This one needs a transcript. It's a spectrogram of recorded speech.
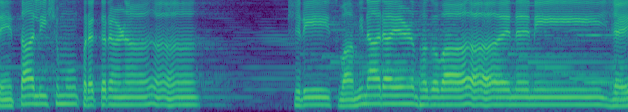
तेतालीसमु प्रकरण श्री स्वामिनारायण भगवाननी जय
